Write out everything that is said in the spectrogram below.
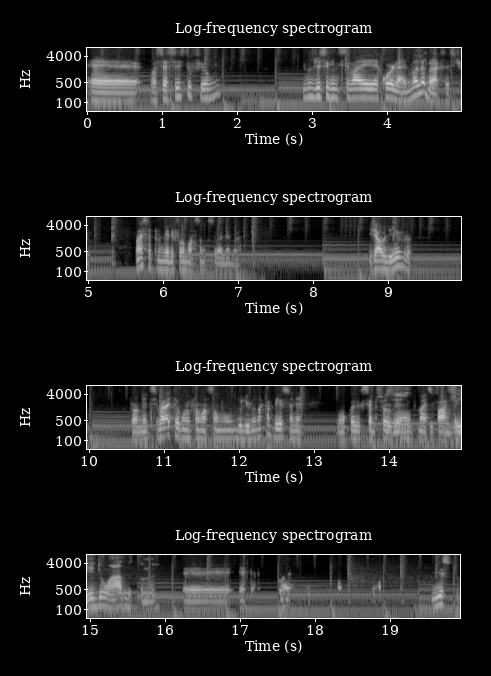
é, Você assiste o filme e no dia seguinte você vai acordar e não vai lembrar que você assistiu. Não é essa a primeira informação que você vai lembrar. Já o livro, provavelmente você vai ter alguma informação do livro na cabeça, né? Uma coisa que você absorveu é, muito mais fácil. Veio de um hábito, né? É, e até- Isto.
